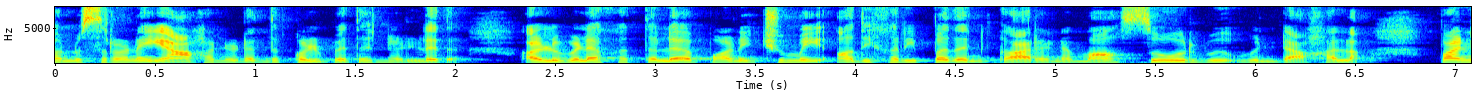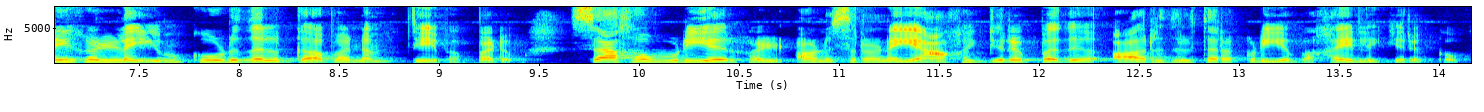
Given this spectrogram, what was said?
அனுசரணையாக நடந்து கொள்வது நல்லது. அலுவலகத்தில் பணிச்சுமை அதிகரிப்பதன் காரணமாக சோர்வு உண்டாகலாம். பணிகள்லையும் கூடுதல் கவனம் தேவைப்படும். சக ஊழியர்கள் அனுசரணையாக இருப்பது ஆறுதல் தரக்கூடிய வகையில் இருக்கும்.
